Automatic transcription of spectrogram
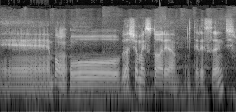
É, bom, o, eu achei uma história interessante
